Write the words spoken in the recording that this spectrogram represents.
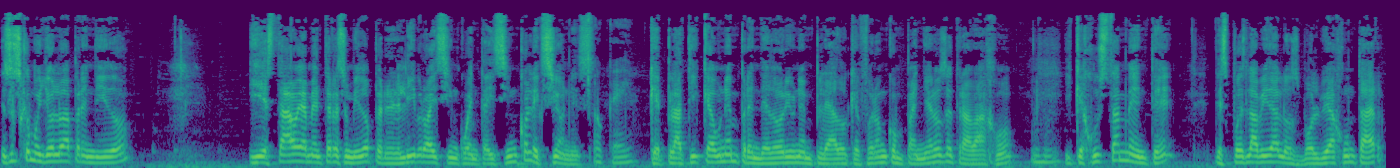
Eso es como yo lo he aprendido y está obviamente resumido, pero en el libro hay 55 lecciones que platica un emprendedor y un empleado que fueron compañeros de trabajo y que justamente después la vida los volvió a juntar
